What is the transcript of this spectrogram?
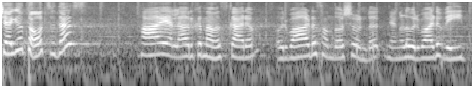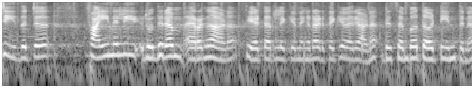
share your thoughts with us. Hi എല്ലാവർക്കും നമസ്കാരം. ഒരുപാട് സന്തോഷമുണ്ട്. ഞങ്ങൾ ഒരുപാട് വെയിറ്റ് ചെയ്തിട്ട് ഫൈനലി രുദ്രം ഇറങ്ങുകയാണ്. തിയേറ്ററിലേക്ക് നിങ്ങളുടെ അടുത്തേക്ക് വരികയാണ്. ഡിസംബർ തേർട്ടീൻത്തിന്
